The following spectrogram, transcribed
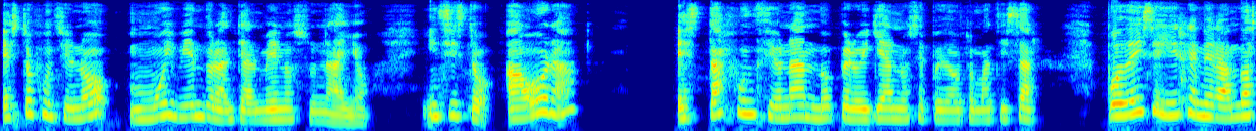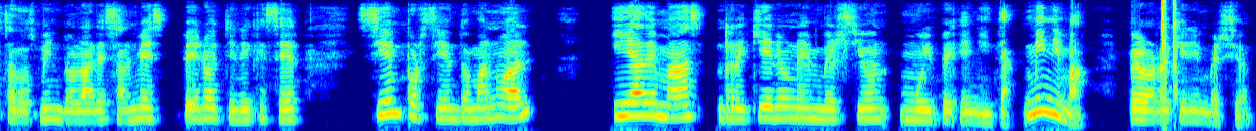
Esto funcionó muy bien durante al menos un año. Insisto, ahora está funcionando, pero ya no se puede automatizar. Podéis seguir generando hasta dos mil dólares al mes, pero tiene que ser 100% manual y además requiere una inversión muy pequeñita, mínima, pero requiere inversión.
